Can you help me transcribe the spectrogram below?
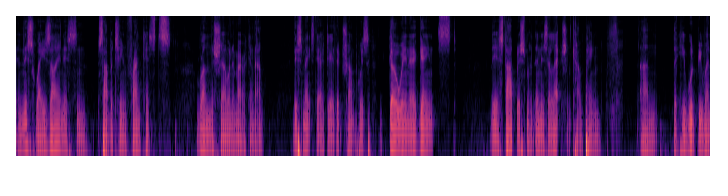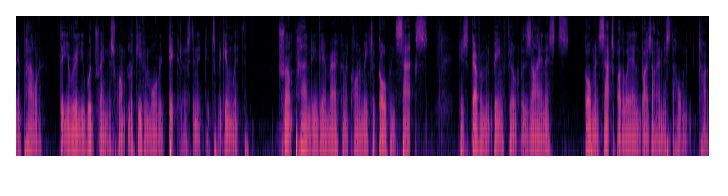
In this way, Zionists and Sabbatean Frankists run the show in America now. This makes the idea that Trump was going against the establishment in his election campaign and that he would be when in power that you really would drain the swamp look even more ridiculous than it did to begin with. Trump handing the American economy to Goldman Sachs, his government being filled with Zionists. Goldman Sachs, by the way, owned by Zionists, the whole entire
